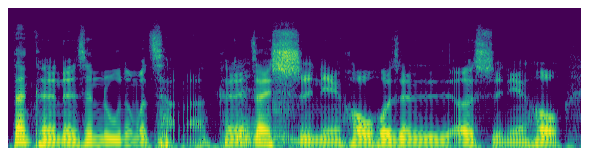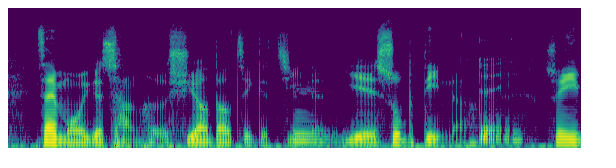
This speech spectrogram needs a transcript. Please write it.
但可能人生路那么长啊，可能在十年后，或甚至是二十年后，在某一个场合需要到这个技能，嗯、也说不定啊。对，所以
